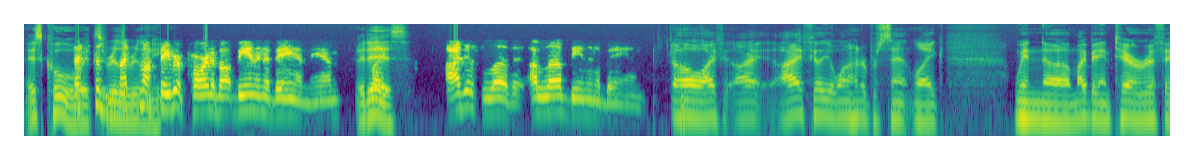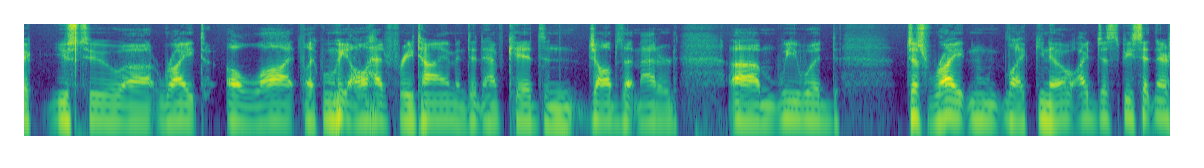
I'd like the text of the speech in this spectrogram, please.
It's cool. That's, it's the, really that's really my neat. favorite part about being in a band, man. It like- is. I just love it. I love being in a band. Oh, I, I, I feel you 100%. Like when uh, my band Terrorific used to uh, write a lot, like when we all had free time and didn't have kids and jobs that mattered, um, we would just write and, like, you know, I'd just be sitting there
